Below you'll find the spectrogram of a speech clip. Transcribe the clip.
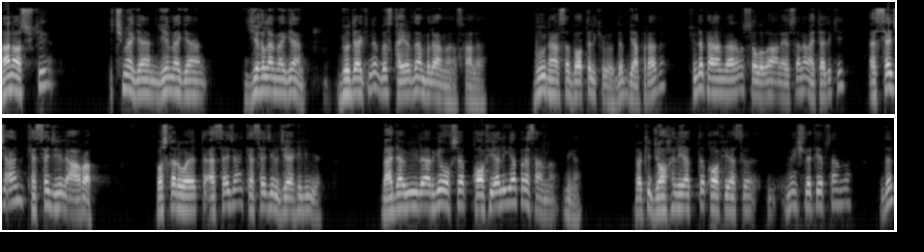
Ma'nosi shuki ichmagan yemagan yig'lamagan go'dakni biz qayerdan bilamiz hali? Bu narsa botilku deb gapiradi. Shunda payg'ambarimiz sollallohu alayhi vasallam aytadiki asajan kasajil arob boshqa rivoyatda asajan kasajil jahiliya. Badaviylarga o'xshab qofiyali gapirasanmi degan. Yoki johiliyatni qofiyasini ishlatyapsanmi? Deb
